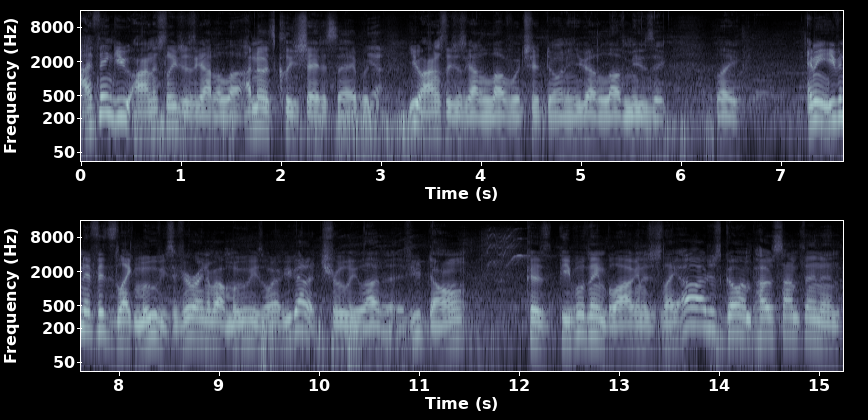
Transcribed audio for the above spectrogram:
I think you honestly just gotta love. I know it's cliche to say, but Yeah. you honestly just gotta love what you're doing, and you gotta love music. Like, I mean, even if it's like movies, if you're writing about movies, or whatever, you gotta truly love it. If you don't, because people think blogging is just like, oh, I'll just go and post something, and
